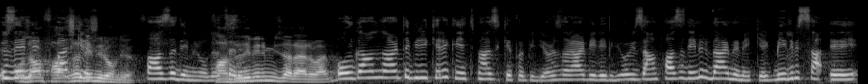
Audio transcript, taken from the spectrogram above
Üzerine zaman fazla başka bir- demir oluyor. Fazla demir oluyor Fazla tabii. demirin bir zararı var mı? Organlarda birikerek yetmezlik yapabiliyor, zarar verebiliyor. O yüzden fazla demir vermemek gerekiyor. Belli bir e,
